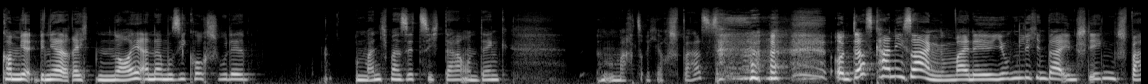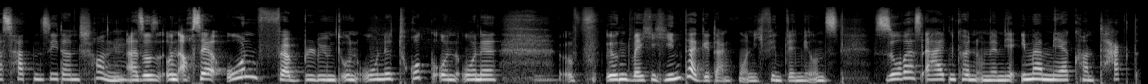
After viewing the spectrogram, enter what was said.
komme, bin ja recht neu an der Musikhochschule und manchmal sitze ich da und denke, macht es euch auch Spaß? und das kann ich sagen. Meine Jugendlichen da in Stegen, Spaß hatten sie dann schon. Mhm. Also, und auch sehr unverblümt und ohne Druck und ohne irgendwelche Hintergedanken. Und ich finde, wenn wir uns sowas erhalten können und wenn wir immer mehr Kontakt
